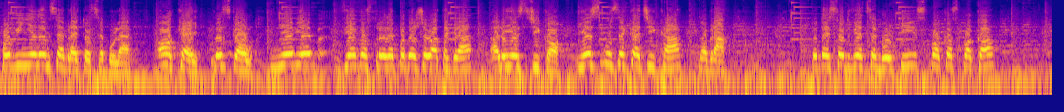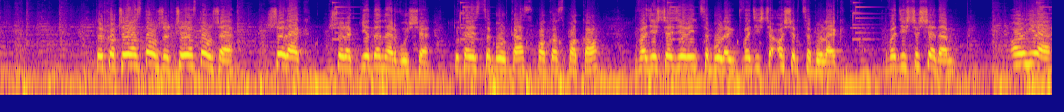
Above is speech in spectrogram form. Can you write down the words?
powinienem zebrać tą cebulę. Okej, let's go. Nie wiem w jaką stronę podążyła ta gra, ale jest dziko. Jest muzyka dzika, dobra. Tutaj są dwie cebulki, spoko, spoko. Tylko czy ja zdążę, czy ja zdążę? Szyrek, Szyrek, nie denerwuj się. Tutaj jest cebulka, spoko, spoko. 29 cebulek, 28 cebulek, 27. O nie!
